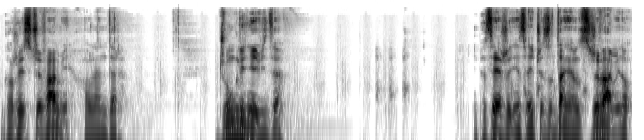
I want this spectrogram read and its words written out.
Gorzej z drzewami, Holender. Dżungli nie widzę. Bez ja, że nie zaliczę zadania z drzewami, no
